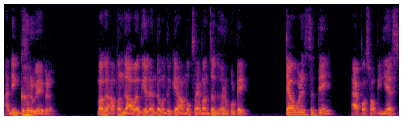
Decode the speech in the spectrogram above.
आणि घर वेगळं. बघा आपण गावात गेल्यानंतर म्हणतो की अमुक साहेबांचं घर कुठे? त्यावेळेस ते अपोस्टॉपी येस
